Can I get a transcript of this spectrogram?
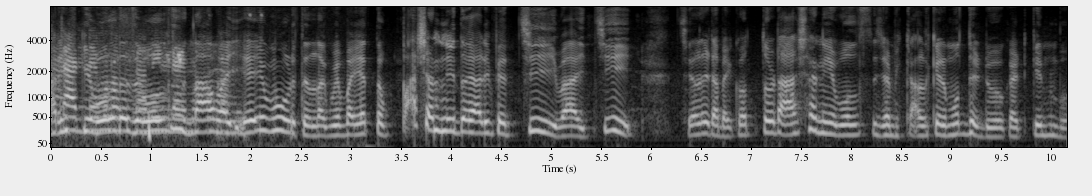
আরিফ কি বলতেছে বলছে না। ভাই এই মুহূর্তে লাগবে। ভাই এত পাশান হৃদয় আরিফের চি ভাই চি ছেলেটা ভাই কতটা আশা নিয়ে বলছে যে আমি কালকের মধ্যে ডুয়ো কার্ড কিনবো।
